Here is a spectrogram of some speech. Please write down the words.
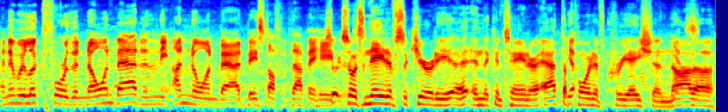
and then we look for the known bad and then the unknown bad based off of that behavior. So, so it's native security uh, in the container at the yep. point of creation, not, yes.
